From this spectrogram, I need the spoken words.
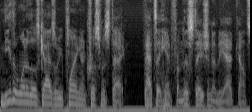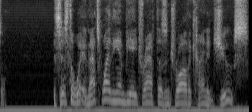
Neither one of those guys will be playing on Christmas Day. That's a hint from this station and the ad council. It's just the way, and that's why the NBA draft doesn't draw the kind of juice.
